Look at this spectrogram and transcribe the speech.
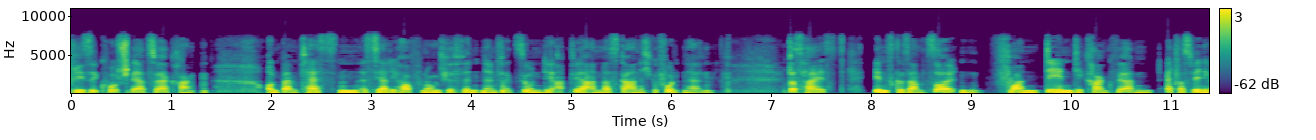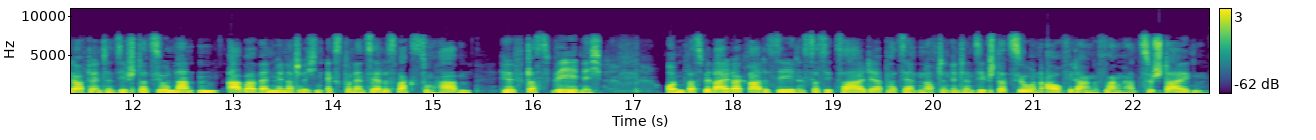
Risiko, schwer zu erkranken. Und beim Testen ist ja die Hoffnung, wir finden Infektionen, die wir anders gar nicht gefunden hätten. Das heißt, insgesamt sollten von denen, die krank werden, etwas weniger auf der Intensivstation landen. Aber wenn wir natürlich ein exponentielles Wachstum haben, hilft das wenig. Und was wir leider gerade sehen, ist, dass die Zahl der Patienten auf den Intensivstationen auch wieder angefangen hat zu steigen.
